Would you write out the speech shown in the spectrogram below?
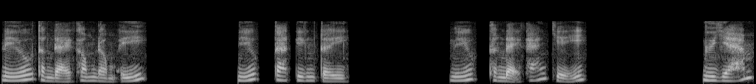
Nếu thần đệ không đồng ý, nếu ta kiên trì, nếu thần đệ kháng chỉ, người dám.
